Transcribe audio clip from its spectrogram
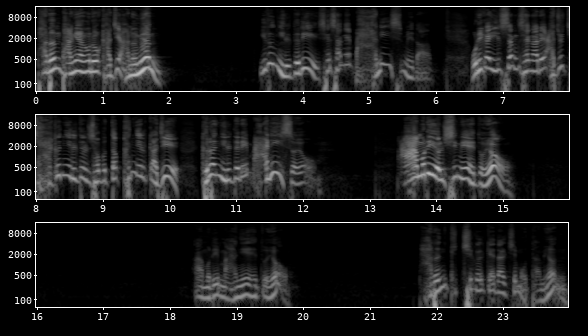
바른 방향으로 가지 않으면 이런 일들이 세상에 많이 있습니다. 우리가 일상생활에 아주 작은 일들서부터 큰 일까지 그런 일들이 많이 있어요. 아무리 열심히 해도요. 아무리 많이 해도요. 바른 규칙을 깨달지 못하면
